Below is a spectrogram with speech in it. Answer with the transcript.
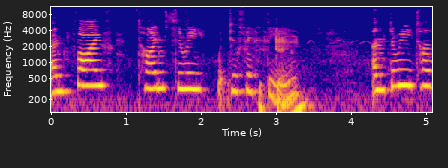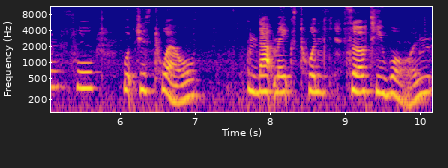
and five times three, which is 15, Fifteen. and three times four, which is 12, and that makes 20, 31.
